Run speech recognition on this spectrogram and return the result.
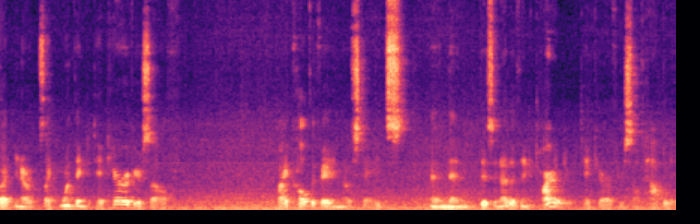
But you know, it's like one thing to take care of yourself by cultivating those states, and then there's another thing entirely to take care of yourself happily.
